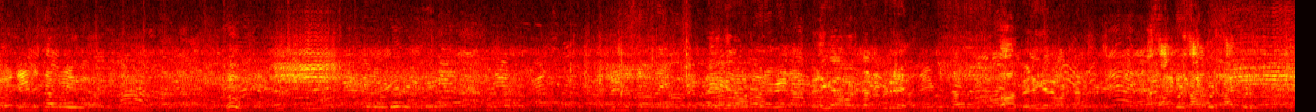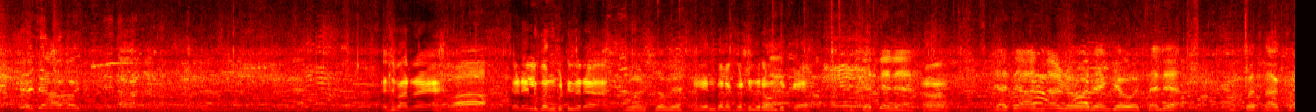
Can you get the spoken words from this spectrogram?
ಹದಿನೆಂಟು ಸಾವಿರ ಇವು ಬೆಳಗ್ಗೆನೆ ಮಾಡ್ಕೊಂಡು ಬೆಳಗ್ಗೆನೆ ಮಾಡ್ಕೊಂಡು ಬಿಡ್ರಿ ಹಾಂ ಬೆಳಗ್ಗೆ ಮಾಡ್ಕೊಂಡು ಬಿಡ್ರಿ ಸಾಕ್ಬಿಡು ಸಾಕ್ಬಿಡು ಸಾಕ್ಬಿಡು. ಬೇಜಾನ್ ಆಗೋಯ್ತು ಯಜಮಾನ್ರೆ ಚಳಿಲಿ ಬಂದ್ಬಿಟ್ಟಿದ್ದೀರಾ? ಏನ್ ಬೆಲೆ ಕಟ್ಟಿದ್ದೀರಾ ಒಂದಕ್ಕೆ? ಜೊತೆನೆ. ಹಾ. ಜೊತೆ ಹನ್ನೆರಡುವರೆ ಹಂಗೆ ತಲೆ ಇಪ್ಪತ್ನಾಲ್ಕು.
